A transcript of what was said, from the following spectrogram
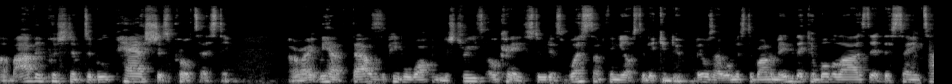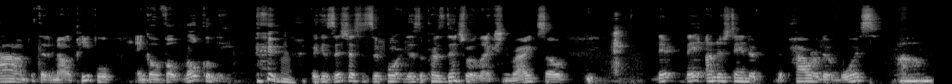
Um, I've been pushing them to move past just protesting. All right, we have thousands of people walking in the streets. Okay, students, what's something else that they can do? They was like, well, Mr. Bonner, maybe they can mobilize at the same time with that amount of people and go vote locally mm. because it's just as important as the presidential election, right? So they understand the, the, power of their voice. Um,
